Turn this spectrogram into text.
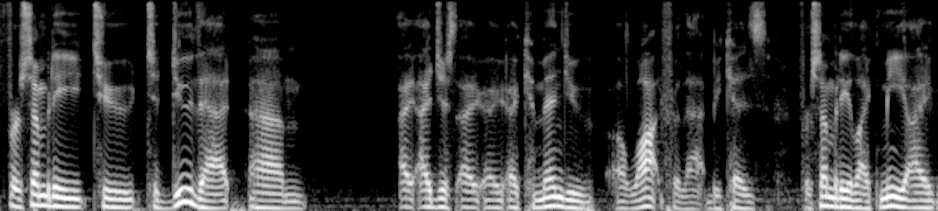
for somebody to to do that, um, I, I just I, I, I commend you a lot for that because for somebody like me, I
